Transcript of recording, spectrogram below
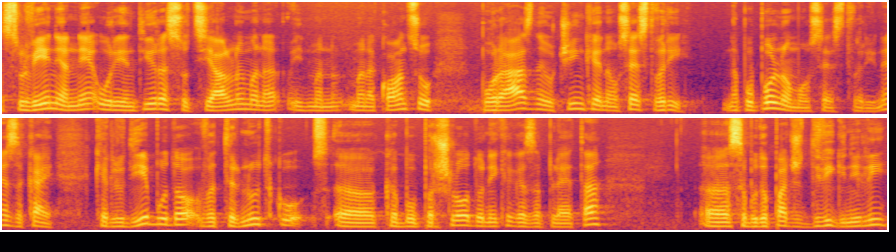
Slovenija ne orientira socialno in ima na, ima na koncu porazne učinke na vse stvari. Na popolnoma vse stvari. Ne? Zakaj? Ker ljudje bodo v trenutku, uh, ko bo prišlo do nekega zapleta, uh, se bodo pač dvignili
